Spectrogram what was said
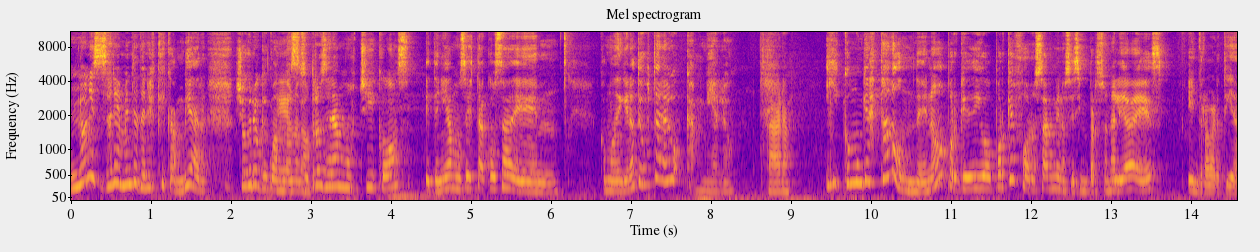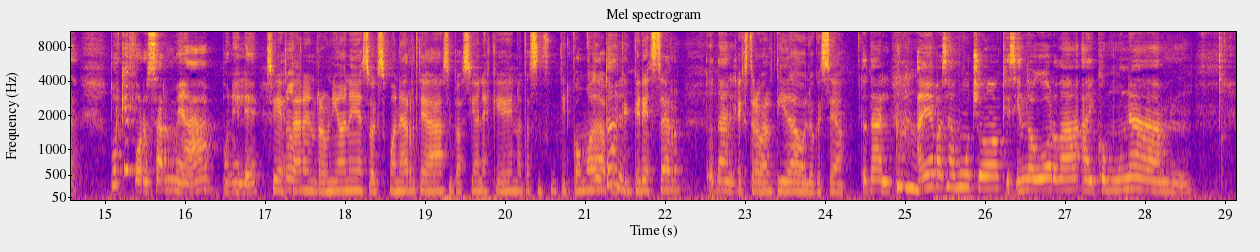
no necesariamente tenés que cambiar. Yo creo que cuando Eso. nosotros éramos chicos, eh, teníamos esta cosa de mm, como de que no te gusta algo, cámbialo. Claro. Y como que hasta dónde, ¿no? Porque digo, ¿por qué forzarme, no sé, sin personalidad es introvertida? ¿Por qué forzarme a ponerle... Sí, estar en reuniones o exponerte a situaciones que no te hacen sentir cómoda Total. porque querés ser Total. extrovertida o lo que sea. Total. A mí me pasa mucho que siendo gorda hay como una. mm,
